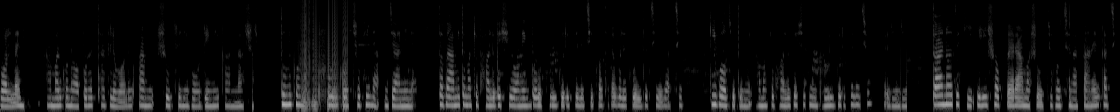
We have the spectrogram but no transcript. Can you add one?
বললামই, আমার কোনো অপরাধ থাকলে বলো, আমি সূত্রে নেব রিমির কান্না। তুমি কোনো ভুল করছ কি না জানি না। তবে আমি তোমাকে ভালোবেসে অনেক বড় ভুল করে ফেলেছি, কথাটা বলে কলতে ছেড়ে যাচ্ছে। কি বলছো তুমি? আমাকে ভালোবেসে তুমি ভুল করে ফেলেছো? তা নয়তো কি? এই সব প্যারা আমার সহ্য হচ্ছে না। কানের কাছে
